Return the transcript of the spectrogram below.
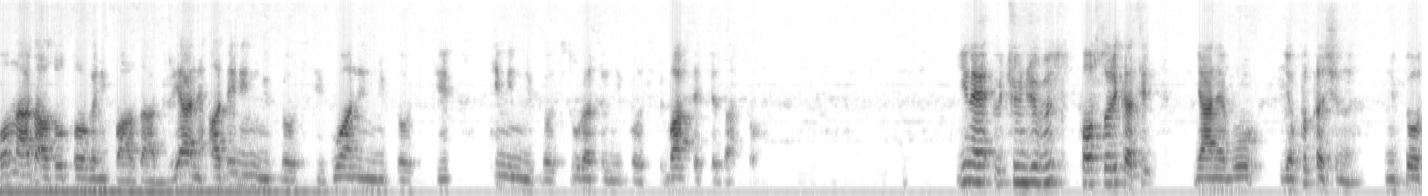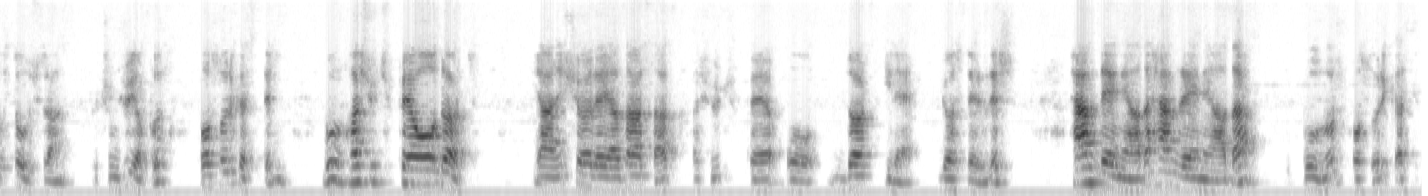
Onlar da azotlu organik bazlardır. Yani adenin nükleotiti, guanin nükleotiti, timin nükleotiti, urasil nükleotiti bahsedeceğiz az sonra. Yine üçüncümüz fosforik asit. Yani bu yapı taşını, nükleotit oluşturan üçüncü yapı fosforik asittir. Bu H3PO4. Yani şöyle yazarsak H3 FO4 ile gösterilir. Hem DNA'da hem RNA'da bulunur fosforik asit.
